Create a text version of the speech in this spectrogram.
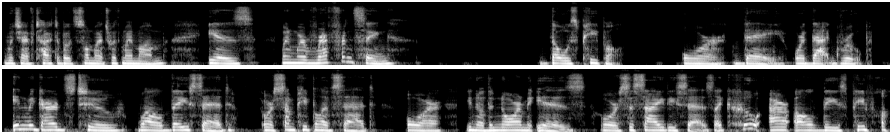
which I've talked about so much with my mom, is when we're referencing those people or they or that group in regards to, well, they said, or some people have said, or, you know, the norm is, or society says, like, who are all these people?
